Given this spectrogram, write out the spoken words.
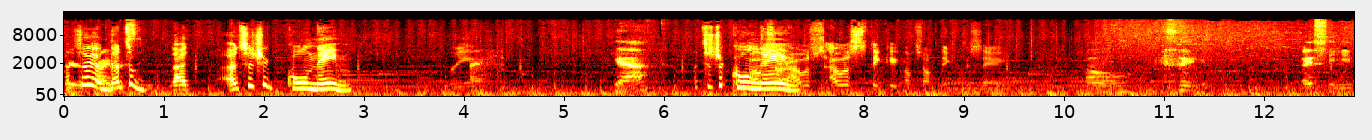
That's a that's a that that's such a cool name. Kareem. Yeah. That's such a cool Oh, sorry, name. I was I was thinking of something to say. Oh. I see.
